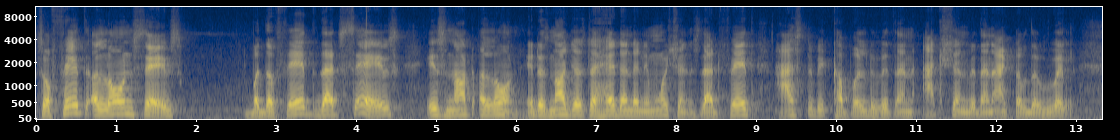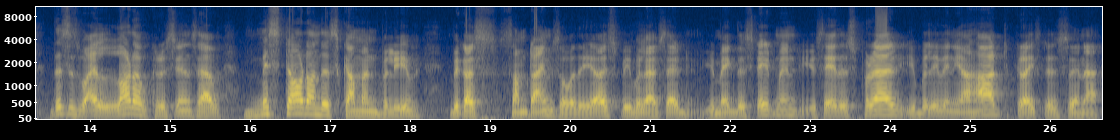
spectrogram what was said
So faith alone saves, but the faith that saves is not alone. It is not just a head and an emotions. That faith has to be coupled with an action, with an act of the will. This is why a lot of Christians have missed out on this come and believe because sometimes over the years people have said, You make this statement, you say this prayer, you believe in your heart, Christ has uh,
